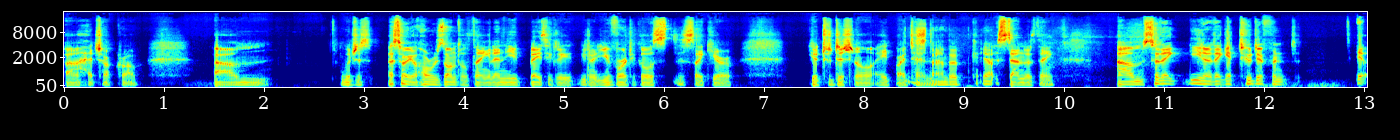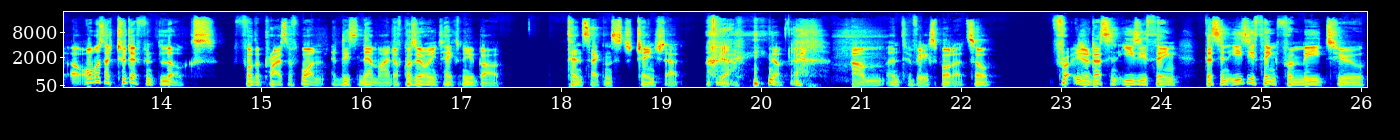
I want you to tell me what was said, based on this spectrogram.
uh, headshot crop, um, which is uh, sorry a horizontal thing, and then you basically you know your vertical is, is like your your traditional eight by ten standard yep. standard thing. Um, so they you know they get two different, almost like two different looks for the price of one, at least in their mind. Of course, it only takes me about ten seconds to change that. Yeah, you know. Yeah um, and to re-export it. So, for, you know, that's an easy thing. That's an easy thing for me to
